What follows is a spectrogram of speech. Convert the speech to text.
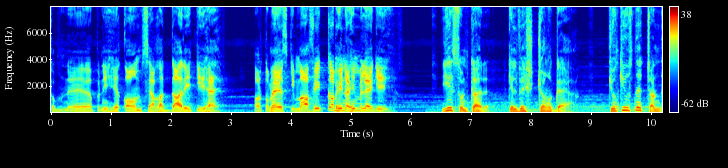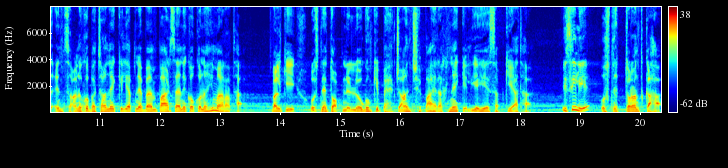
तुमने अपनी ही कौम से गद्दारी की है और तुम्हें इसकी माफ़ी कभी नहीं मिलेगी। ये सुनकर किल्विश चौंक गया, क्योंकि उसने चंद इंसानों को बचाने के लिए अपने वैम्पायर सैनिकों को नहीं मारा था। बल्कि उसने तो अपने लोगों की पहचान छिपाए रखने के लिए यह सब किया था। इसीलिए उसने तुरंत कहा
